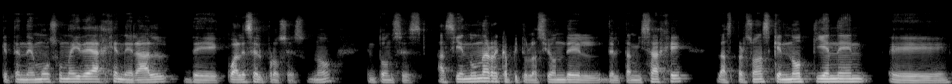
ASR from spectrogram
que tenemos una idea general de cuál es el proceso, ¿no? Entonces, haciendo una recapitulación del, del tamizaje, las personas que no tienen eh,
